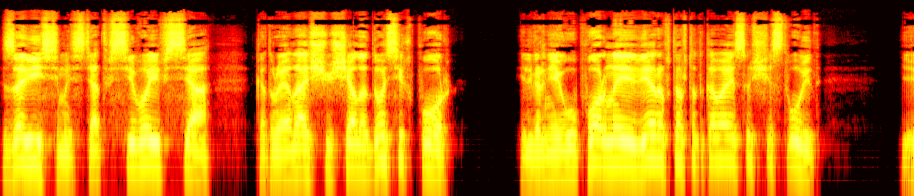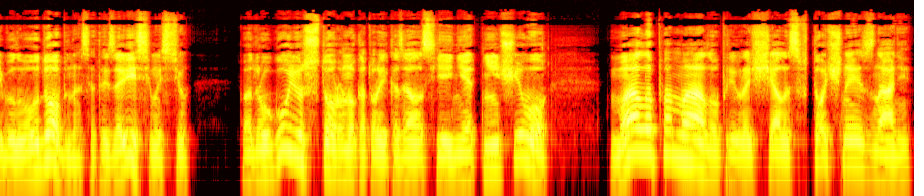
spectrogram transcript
Зависимость от всего и вся, которую она ощущала до сих пор, или, вернее, упорная вера в то, что таковая существует, ей было удобно с этой зависимостью, по другую сторону которой, казалось, ей нет ничего, мало-помалу превращалась в точное знание,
